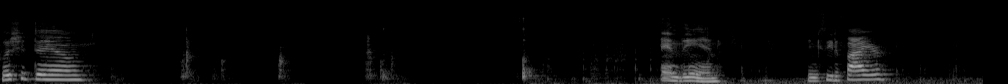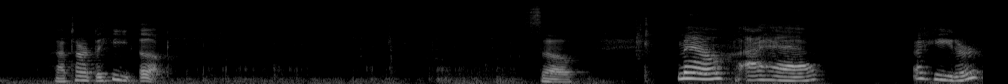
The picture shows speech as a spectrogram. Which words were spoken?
push it down. And then, can you see the fire? I turned the heat up. So now I have a heater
